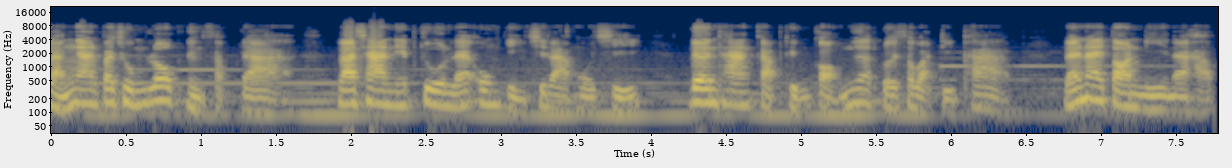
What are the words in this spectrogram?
หลังงานประชุมโลกหนึ่งสัปดาห์ ราชาเนปจูนและองค์หญิงชิราโฮชิ เดินทางกลับถึงเกาะเงือกโดยสวัสดิภาพ และในตอนนี้นะครับ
